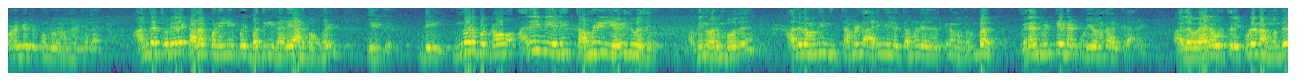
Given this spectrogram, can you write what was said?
பழக்கத்தை கொண்டு வருவதற்குல அந்த துறையில களப்பணிலையும் போய் பதிரி நிறைய அனுபவங்கள் இருக்கு. இப்படி இன்னொரு பக்கம் அறிவியலை தமிழில் எழுதுவது அப்படின்னு வரும்போது அதுல வந்து இன்னைக்கு தமிழ் அறிவியலை தமிழ் எழுதுவதற்கு நமக்கு ரொம்ப விரல் விட்டு எண்ணக்கூடியவர்கள் தான் இருக்கிறார்கள். அதுல வேற ஒருத்தரை கூட நாம் வந்து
